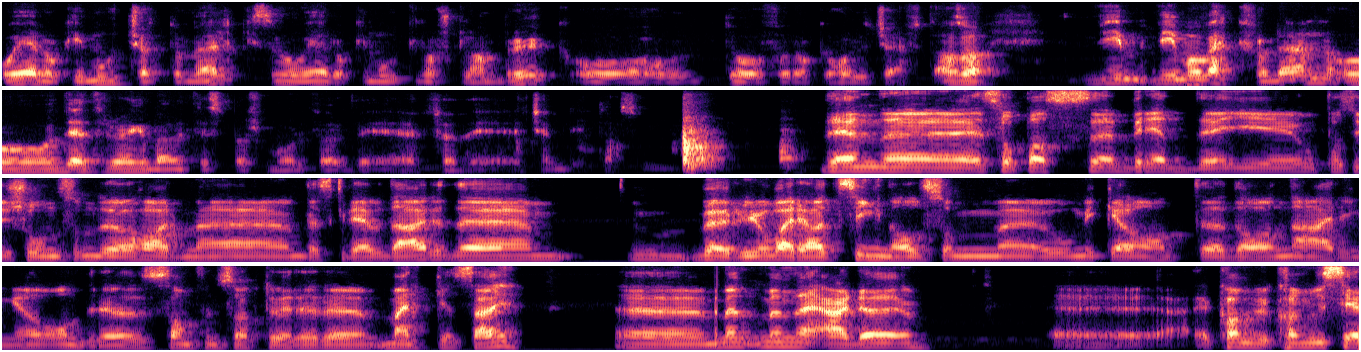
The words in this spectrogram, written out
Og er dere imot kjøtt og melk, så er dere imot norsk landbruk. Og da får dere holde kjeft. Altså, vi, vi, må vekk fra den, og det tror jeg er bare et spørsmål før vi, før vi kommer dit. altså det er en eh, såpass bredde i opposisjonen som du har med beskrevet der. Det bør jo være et signal som eh, om ikke annet eh, da næringen og andre samfunnsaktører merker seg. Men, men er det kan, kan vi se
